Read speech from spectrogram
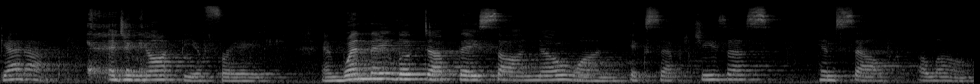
Get up and do not be afraid. And when they looked up, they saw no one except Jesus himself alone.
